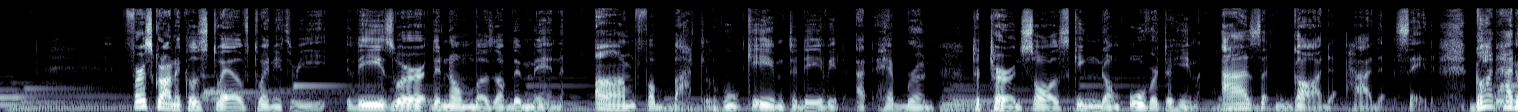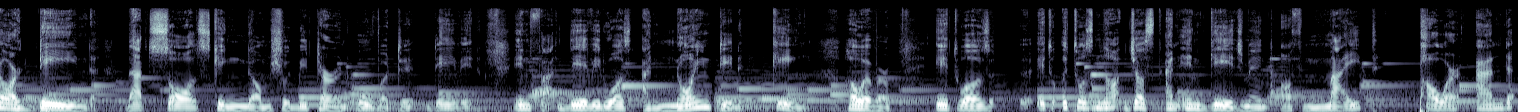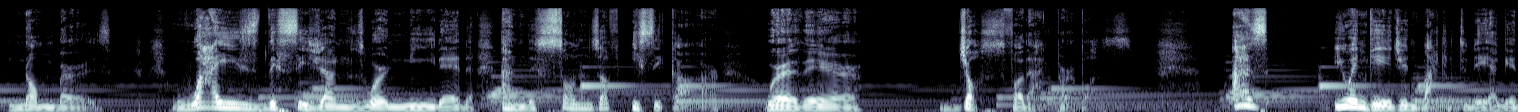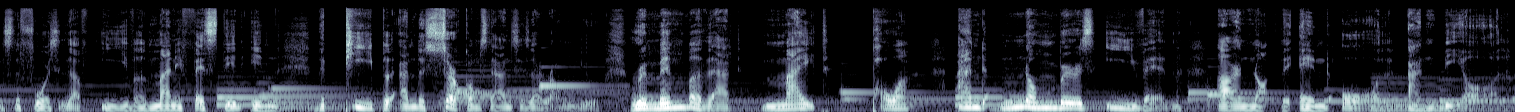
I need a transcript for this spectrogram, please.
1 Chronicles 12 23, these were the numbers of the men armed for battle who came to David at Hebron to turn Saul's kingdom over to him, as God had said. God had ordained that Saul's kingdom should be turned over to David. In fact, David was anointed king. However, it was it, it was not just an engagement of might, power, and numbers. Wise decisions were needed, and the sons of Issachar were there just for that purpose. As you engage in battle today against the forces of evil manifested in the people and the circumstances around you, remember that might, power, and numbers even are not the end all and be all.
